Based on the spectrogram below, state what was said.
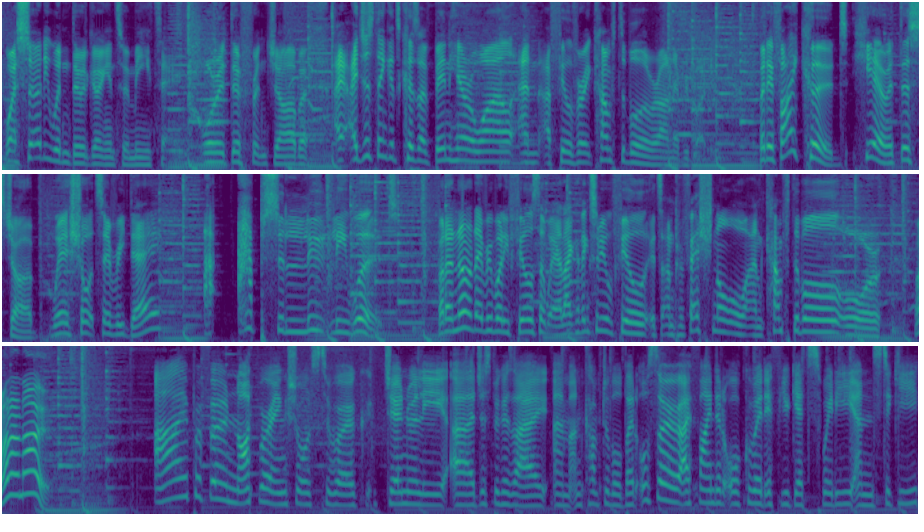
well, I certainly wouldn't do it going into a meeting or a different job. I, I just think it's because I've been here a while and I feel very comfortable around everybody. But if I could, here at this job, wear shorts every day, I absolutely would. But I know not everybody feels that way. Like, I think some people feel it's unprofessional or uncomfortable or I don't know. I prefer not wearing shorts to work generally, uh, just because I am uncomfortable. But also, I find it awkward if you get sweaty and sticky,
